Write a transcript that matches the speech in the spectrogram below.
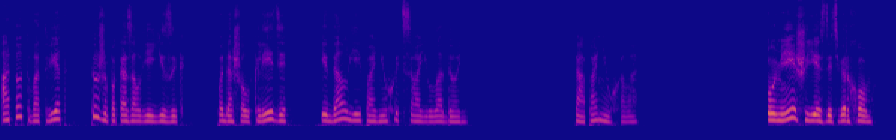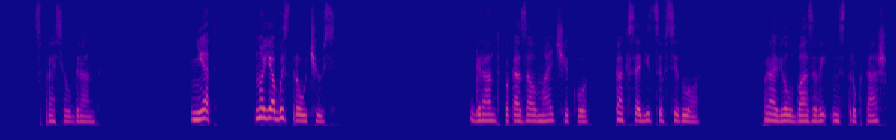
а тот в ответ тоже показал ей язык, подошел к леди и дал ей понюхать свою ладонь. Та понюхала. «Умеешь ездить верхом?» — спросил Грант. «Нет, но я быстро учусь». Грант показал мальчику, как садиться в седло. Провел базовый инструктаж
